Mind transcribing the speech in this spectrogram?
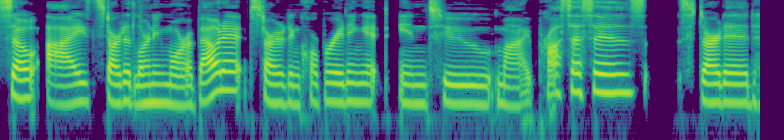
So I started learning more about it, started incorporating it into my processes, started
